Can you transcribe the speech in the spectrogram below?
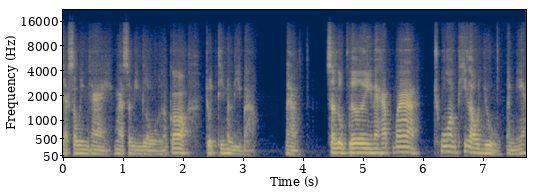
จากสวิงไฮมาสวิงโลแล้วก็จุดที่มันรีบาวนะครับ สรุปเลยนะครับว่าช่วงที่เราอยู่อันเนี้ย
